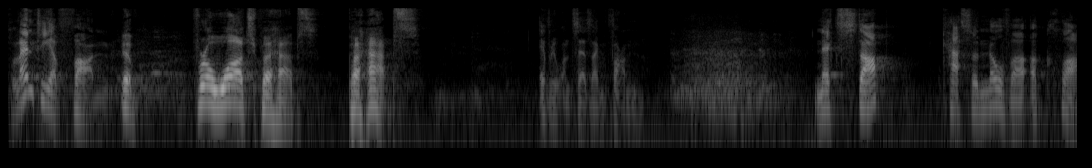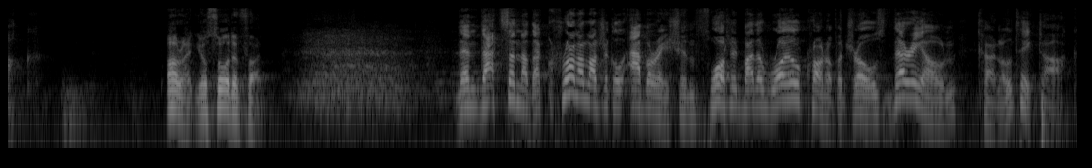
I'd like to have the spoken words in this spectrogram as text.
plenty of fun. Yeah, for a watch, perhaps. Perhaps. Everyone says I'm fun. Next stop, Casanova, o'clock. All right, you're sort of fun. Then that's another chronological aberration thwarted by the Royal Chrono Patrol's very own Colonel Tick-Tock.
